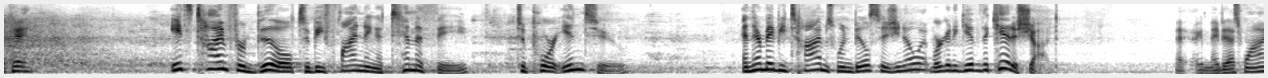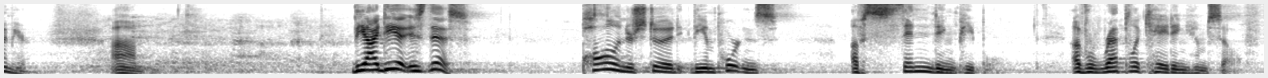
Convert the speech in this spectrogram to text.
Okay? It's time for Bill to be finding a Timothy to pour into. And there may be times when Bill says, you know what, we're going to give the kid a shot. Maybe that's why I'm here. Um, the idea is this Paul understood the importance of sending people, of replicating himself.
